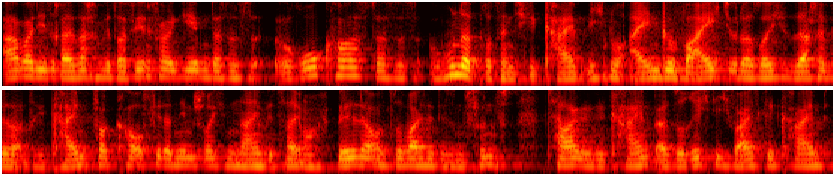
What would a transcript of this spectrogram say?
aber die drei Sachen wird es auf jeden Fall geben. Das ist Rohkost, das ist hundertprozentig gekeimt, nicht nur eingeweicht oder solche Sachen, wird als gekeimt verkauft wieder dementsprechend. Nein, wir zeigen euch Bilder und so weiter. Die sind fünf Tage gekeimt, also richtig weit gekeimt.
